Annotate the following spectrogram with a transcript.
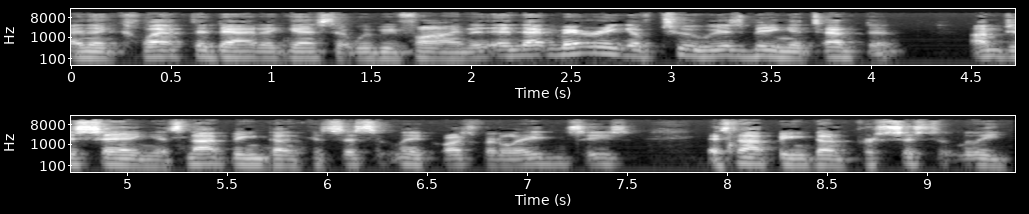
and then collect the data against it, we'd be fine. And, and that marrying of two is being attempted. I'm just saying it's not being done consistently across federal agencies. It's not being done persistently,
